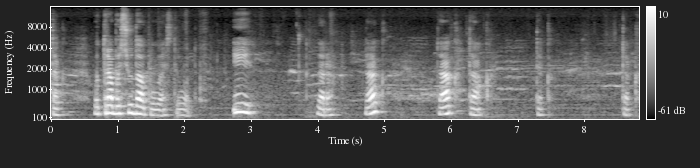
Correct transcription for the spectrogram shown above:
так. От треба сюди повести. От. І зараз. Так. Так, так. Так. Так.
